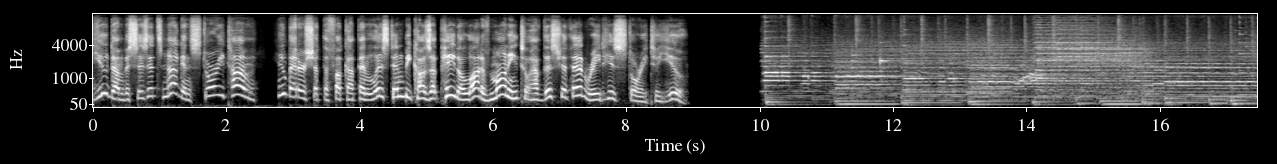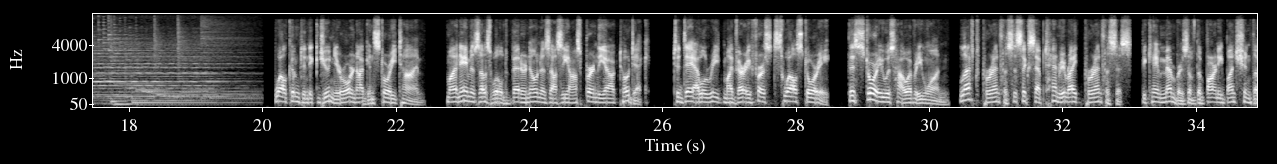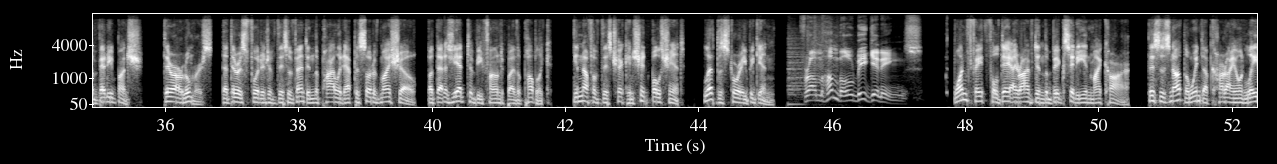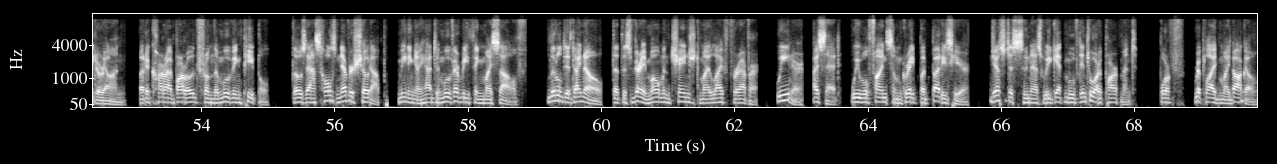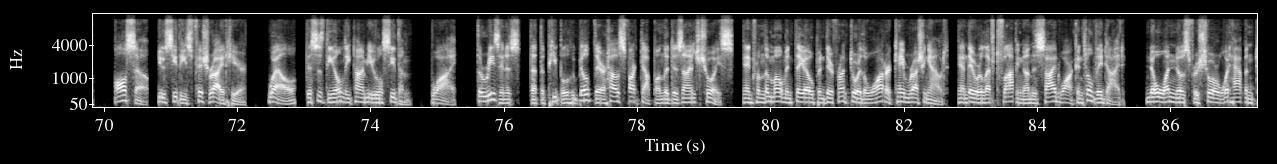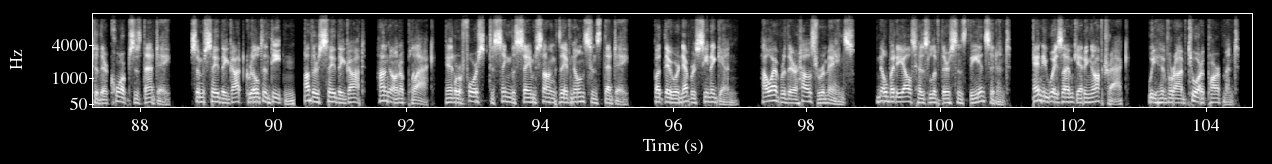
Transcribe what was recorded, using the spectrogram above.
you dumbasses, it's Megan's story time. You better shut the fuck up and listen because I paid a lot of money to have this shit and read his story to you. Welcome to Nick Jr. or Noggin Story Time. My name is Oswald, better known as Ozzy Osbourne the Octodick. Today I will read my very first swell story. This story was how everyone, left parenthesis except Henry Wright parenthesis, became members of the Barney Bunch and the Betty Bunch. There are rumors that there is footage of this event in the pilot episode of my show, but that is yet to be found by the public. Enough of this chicken shit bullshit. Let the story begin. From humble beginnings. One faithful day I arrived in the big city in my car. This is not the wind-up car I own later on, but a car I borrowed from the moving people. Those assholes never showed up, meaning I had to move everything myself. Little did I know, that this very moment changed my life forever. Wiener, I said, we will find some great butt buddies here. Just as soon as we get moved into our apartment. Borf, replied my doggo. Also, you see these fish right here. Well, this is the only time you will see them. Why? The reason is that the people who built their house fucked up on the design choice, and from the moment they opened their front door the water came rushing out, and they were left flopping on the sidewalk until they died. No one knows for sure what happened to their corpses that day. Some say they got grilled and eaten, others say they got hung on a plaque, and were forced to sing the same songs they've known since that day. But they were never seen again. However their house remains. Nobody else has lived there since the incident. Anyways I'm getting off track. We have arrived to our apartment.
